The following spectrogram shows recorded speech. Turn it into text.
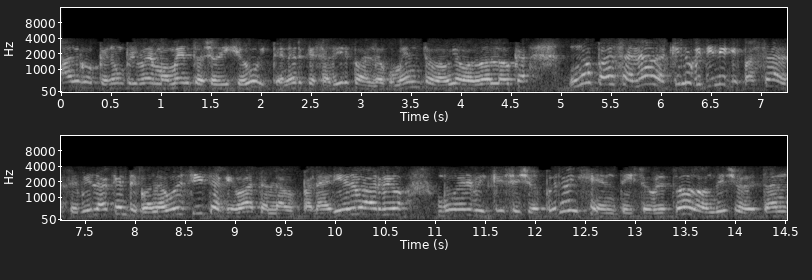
algo que en un primer momento yo dije, uy, tener que salir con el documento, me voy a volver loca, no pasa nada, ¿qué es lo que tiene que pasar? Se ve la gente con la bolsita que va hasta la panadería del barrio, vuelve y que sé yo, pero hay gente, y sobre todo donde ellos están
